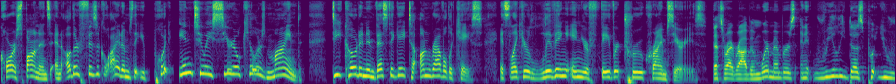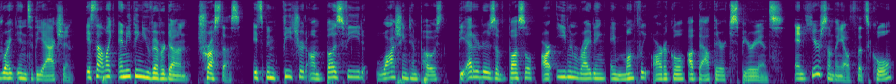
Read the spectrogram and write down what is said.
correspondence, and other physical items that you put into a serial killer's mind. Decode and investigate to unravel the case. It's like you're living in your favorite true crime series. That's right, Robin. We're members, and it really does put you right into the action. It's not like anything you've ever done. Trust us. It's been featured on BuzzFeed, Washington Post, the editors of Bustle are even writing a monthly article about their experience. And here's something else that's cool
